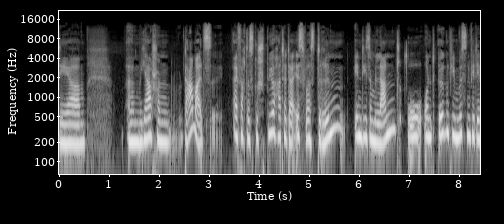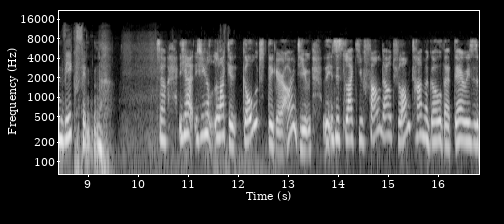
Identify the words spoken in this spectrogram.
der ähm, ja schon damals einfach das Gespür hatte, da ist was drin in diesem Land oh, und irgendwie müssen wir den Weg finden. So, yeah, you're like a gold digger, aren't you? It is like you found out a long time ago that there is a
